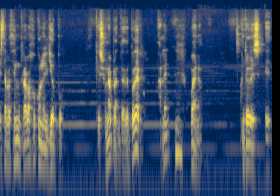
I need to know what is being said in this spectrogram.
estaba haciendo un trabajo con el yopo, que es una planta de poder, ¿vale? Bueno, entonces, eh,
